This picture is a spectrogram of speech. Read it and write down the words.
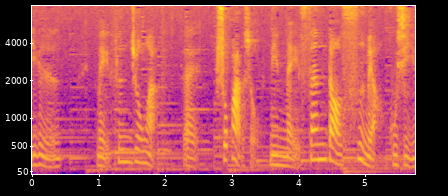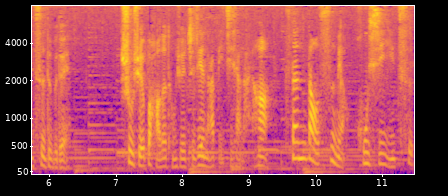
一个人每分钟啊，在说话的时候，你每三到四秒呼吸一次，对不对？数学不好的同学直接拿笔记下来哈，三到四秒呼吸一次。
